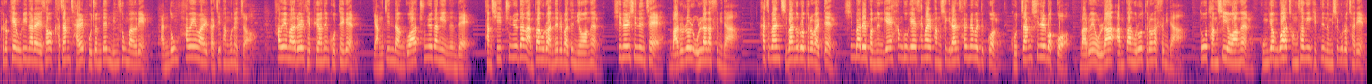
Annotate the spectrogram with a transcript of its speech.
그렇게 우리나라에서 가장 잘 보존된 민속마을인 안동 하회마을까지 방문했죠. 하회마을을 대표하는 고택은 양진당과 충효당이 있는데 당시 충효당 안방으로 안내를 받은 여왕은 신을 신은 채 마루를 올라갔습니다. 하지만 집 안으로 들어갈 땐 신발을 벗는 게 한국의 생활 방식이란 설명을 듣곤 곧장 신을 벗고 마루에 올라 안방으로 들어갔습니다. 또 당시 여왕은 공경과 정성이 깃든 음식으로 차린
